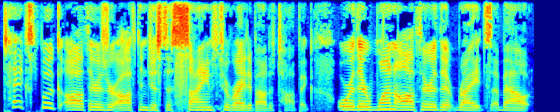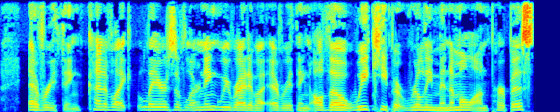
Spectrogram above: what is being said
Textbook authors are often just assigned to write about a topic, or they're one author that writes about everything, kind of like layers of learning. We write about everything, although we keep it really minimal on purpose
